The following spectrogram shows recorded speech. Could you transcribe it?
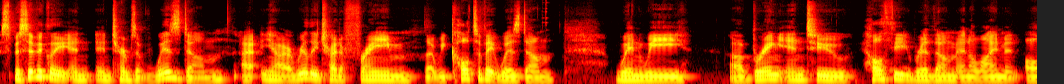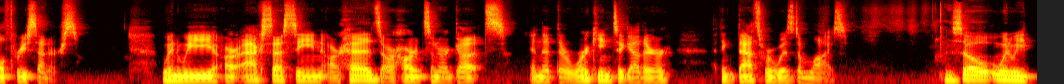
specifically in, in terms of wisdom, I, you know, I really try to frame that we cultivate wisdom when we uh, bring into healthy rhythm and alignment all three centers. When we are accessing our heads, our hearts, and our guts, and that they're working together, I think that's where wisdom lies. Hmm. So when we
